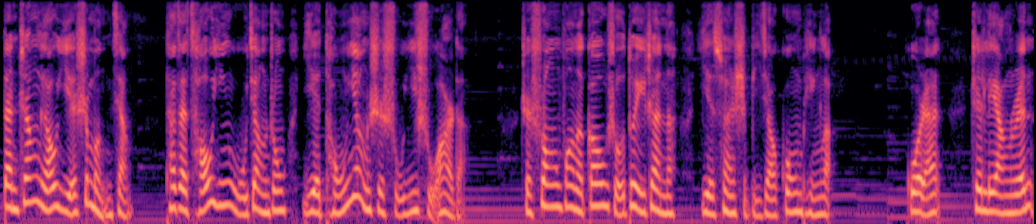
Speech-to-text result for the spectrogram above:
但张辽也是猛将，他在曹营武将中也同样是数一数二的。这双方的高手对战呢，也算是比较公平了。果然，这两人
